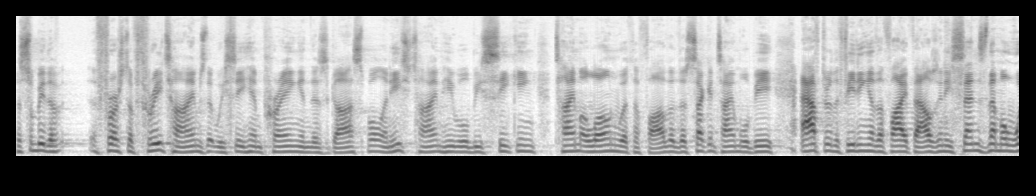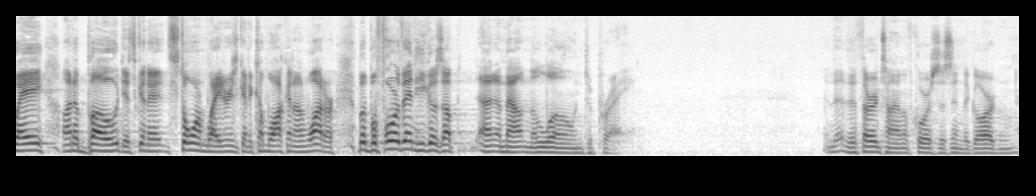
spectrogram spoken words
This will be the first of three times that we see him praying in this gospel, and each time he will be seeking time alone with the Father. The second time will be after the feeding of the 5,000. He sends them away on a boat. It's going to storm later. He's going to come walking on water. But before then, he goes up a mountain alone to pray. And the third time, of course, is in the garden.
